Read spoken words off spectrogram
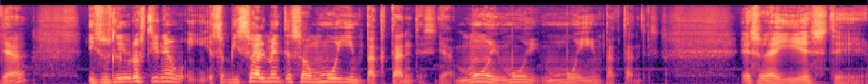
¿ya? Y sus libros tienen, visualmente son muy impactantes, ¿ya? Muy, muy, muy impactantes. Eso de ahí, este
